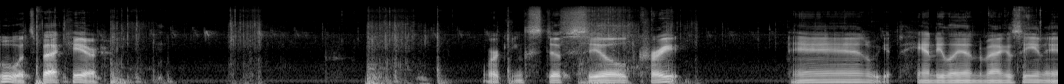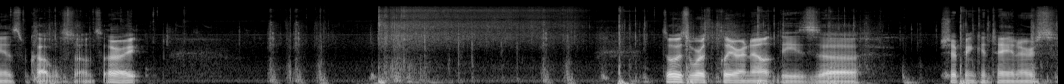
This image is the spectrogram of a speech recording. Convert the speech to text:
Ooh, what's back here? Working stiff sealed crate. And we get Handyland magazine and some cobblestones. Alright. It's always worth clearing out these uh, shipping containers.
